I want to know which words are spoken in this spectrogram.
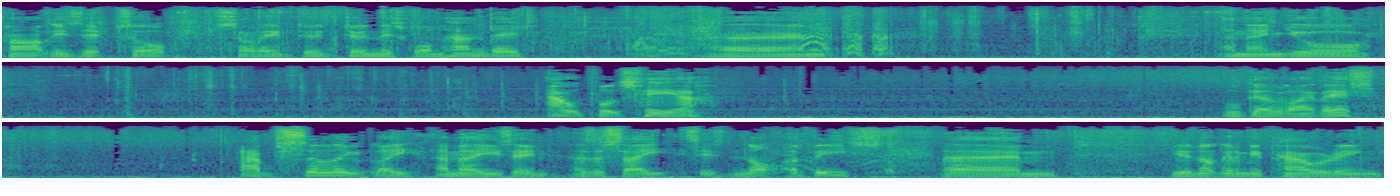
partly zipped up. Sorry do, doing this one-handed. Um, and then your outputs here will go like this. Absolutely amazing. As I say it is not a beast. Um, you're not going to be powering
